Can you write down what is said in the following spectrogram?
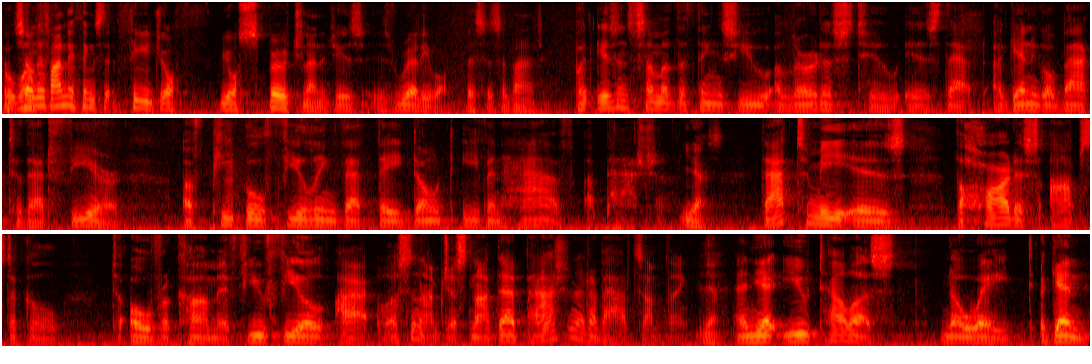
But so finding things that feed your, your spiritual energy is, is really what this is about. But isn't some of the things you alert us to is that, again, go back to that fear of people feeling that they don't even have a passion? Yes. That to me is the hardest obstacle to overcome. If you feel, I, listen, I'm just not that passionate about something, Yeah. and yet you tell us, no way. Again,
